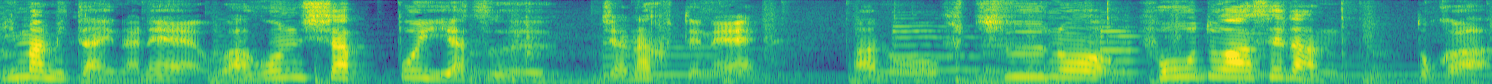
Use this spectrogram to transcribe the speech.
今みたいなねワゴン車っぽいやつじゃなくてねあの普通のフォードアセダンとか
